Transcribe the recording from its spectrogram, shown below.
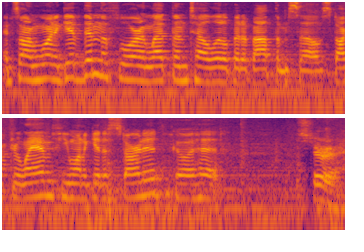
and so I'm going to give them the floor and let them tell a little bit about themselves. Dr. Lamb, if you want to get us started, go ahead. Sure.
